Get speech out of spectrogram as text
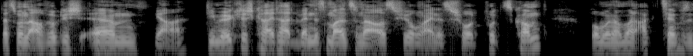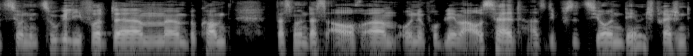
dass man auch wirklich ähm, ja, die Möglichkeit hat, wenn es mal zu einer Ausführung eines Short Puts kommt, wo man nochmal Aktienpositionen hinzugeliefert ähm, bekommt, dass man das auch ähm, ohne Probleme aushält, also die Position dementsprechend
